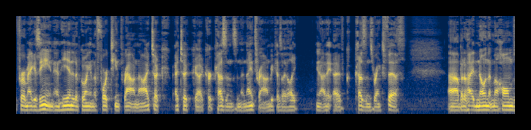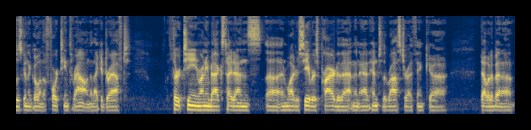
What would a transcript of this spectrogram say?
for a magazine, and he ended up going in the 14th round. Now I took I took uh, Kirk Cousins in the ninth round because I like you know I, I have Cousins ranked fifth. Uh, but if I had known that Mahomes was going to go in the 14th round, then I could draft 13 running backs, tight ends, uh, and wide receivers prior to that, and then add him to the roster. I think uh, that would have been a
